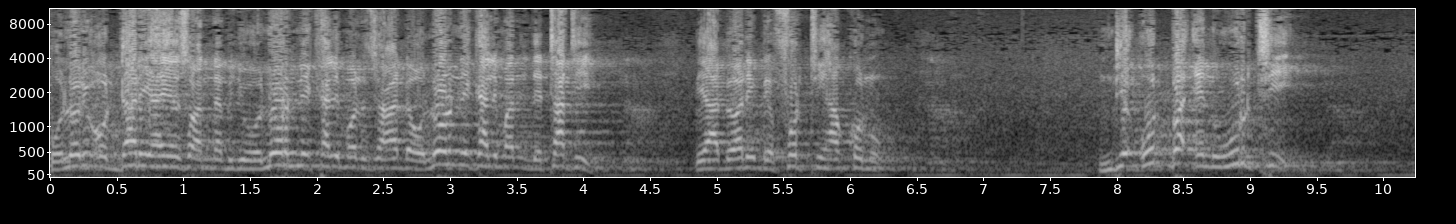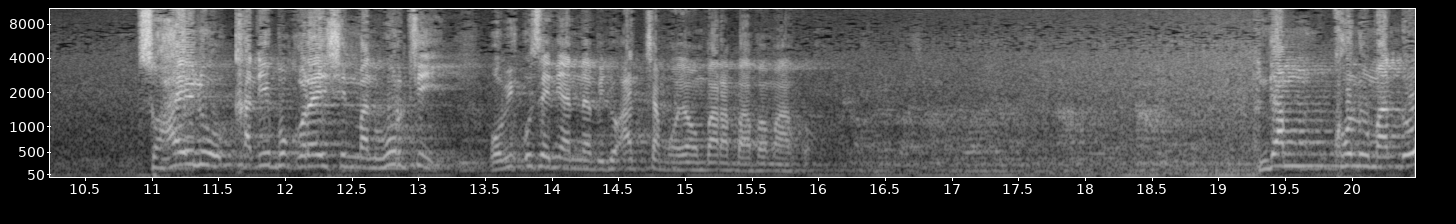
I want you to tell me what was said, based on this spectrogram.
o lori o dari ha yeeso annabi jo o lorni kalimatu shahada o lorni kalimatu nde tati. ɓiya ɓe wari ɓe fotti ha konu. Nde utba en wurti so haylu kaɗibu qouraychin man wurti o wi useni annabi jo accam o yaw mbara baba maako. Ngam konu man ɗo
